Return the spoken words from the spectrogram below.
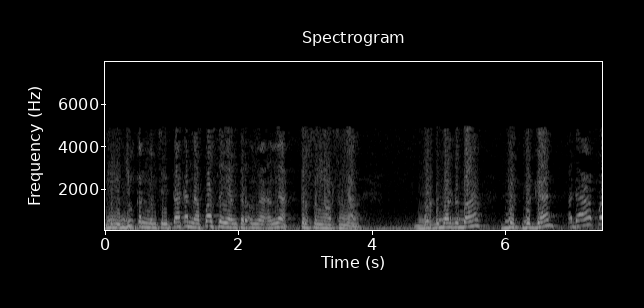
menunjukkan menceritakan napasnya yang terengah-engah, tersengal-sengal. Berdebar-debar, deg-degan, ada apa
